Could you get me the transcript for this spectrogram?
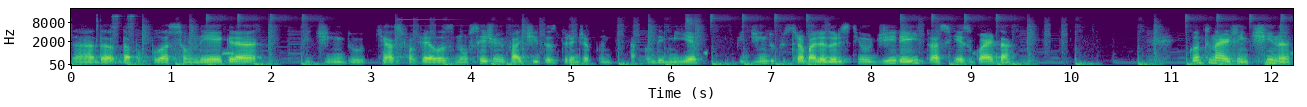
da, da, da, população negra, pedindo que as favelas não sejam invadidas durante a, a pandemia, pedindo que os trabalhadores tenham o direito a se resguardar. Enquanto na Argentina,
